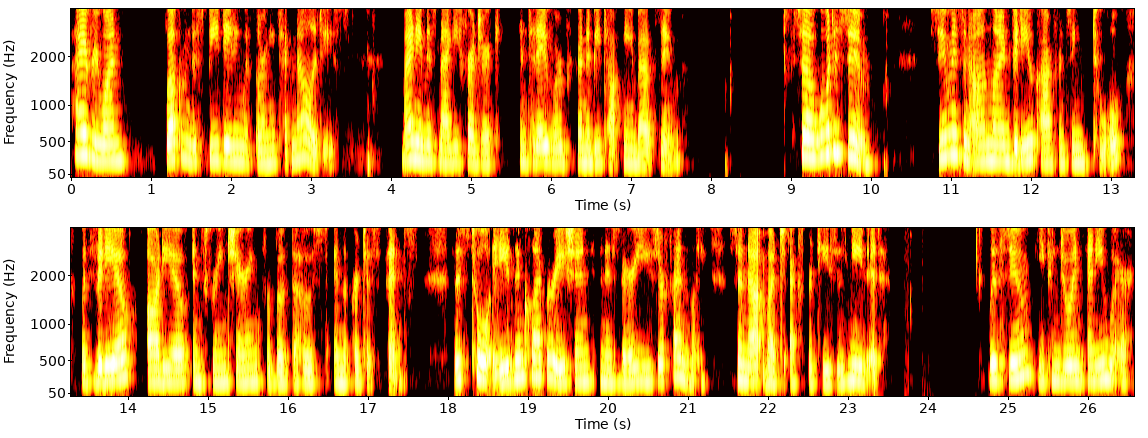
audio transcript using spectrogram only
Hi, everyone. Welcome to Speed Dating with Learning Technologies. My name is Maggie Frederick, and today we're going to be talking about Zoom. So what is Zoom? Zoom is an online video conferencing tool with video, audio, and screen sharing for both the host and the participants. This tool aids in collaboration and is very user-friendly, so not much expertise is needed. With Zoom, you can join anywhere,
